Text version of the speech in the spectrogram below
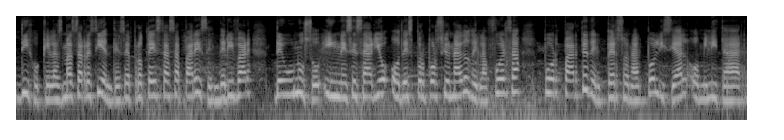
dijo que las más recientes protestas aparecen derivar de un uso innecesario o desproporcionado de la fuerza por parte del personal policial o militar.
